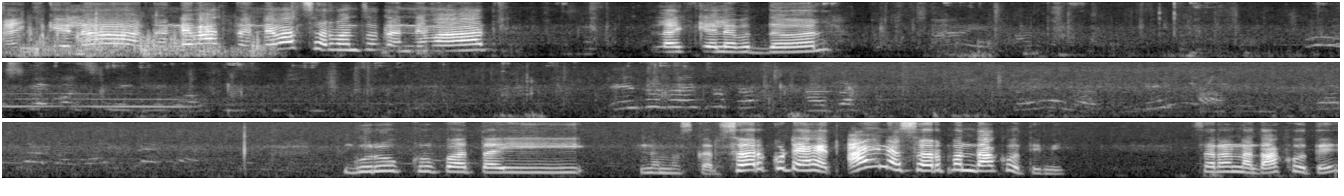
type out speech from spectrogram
लाईक केलं. धन्यवाद धन्यवाद सर्वांचा धन्यवाद. लाईक केल्याबद्दल. गुरु कृपाताई नमस्कार. सर कुठे आहेत? आहे ना सर पण दाखवते मी. सरांना दाखवते.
